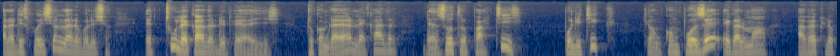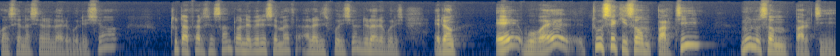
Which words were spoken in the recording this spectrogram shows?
à la disposition de la révolution. Et tous les cadres du PAI, tout comme d'ailleurs les cadres des autres partis politiques qui ont composé également avec le Conseil national de la Révolution, tout affaire se sent, on est venu se mettre à la disposition de la Révolution. Et donc, Et vous voyez, tous ceux qui sont partis, nous, nous sommes partis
